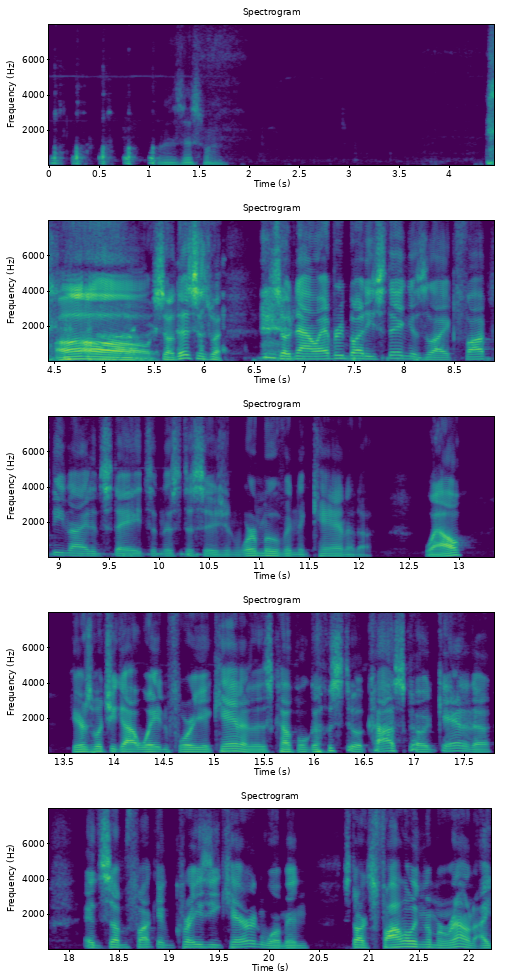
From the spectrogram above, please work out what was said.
What is this one? Oh, so this is what. So now everybody's thing is like, fuck the United States and this decision. We're moving to Canada. Well, here's what you got waiting for you in Canada. This couple goes to a Costco in Canada, and some fucking crazy Karen woman starts following them around. I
